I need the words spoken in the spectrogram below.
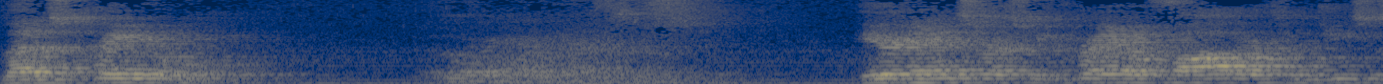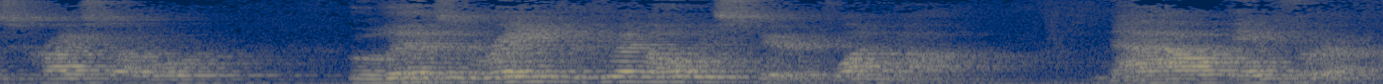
Let us pray to the Lord. Lord Hear and answer us, we pray, O Father, through Jesus Christ our Lord, who lives and reigns with you and the Holy Spirit, one God, now and forever.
